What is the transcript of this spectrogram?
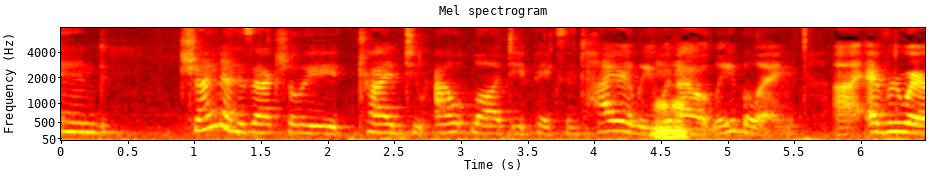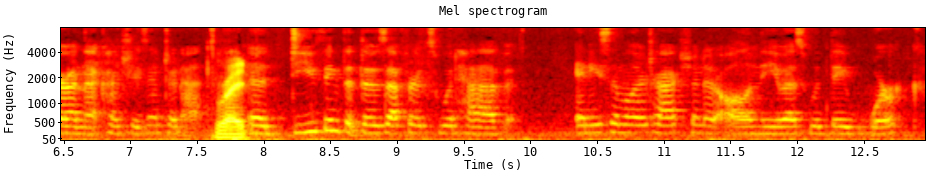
And China has actually tried to outlaw deepfakes entirely mm-hmm. without labeling uh, everywhere on that country's internet. Right. Uh, do you think that those efforts would have any similar traction at all in the U.S.? Would they work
